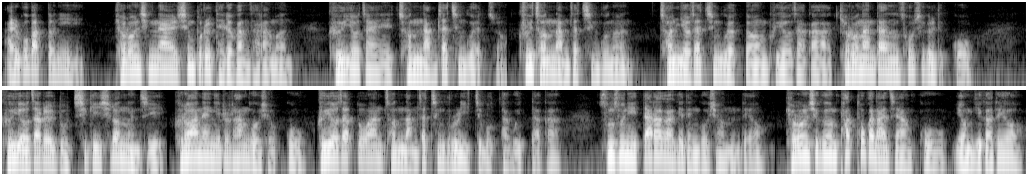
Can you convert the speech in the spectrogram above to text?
알고 봤더니 결혼식 날 신부를 데려간 사람은 그 여자의 전 남자친구였죠. 그 전 남자친구는 전 여자친구였던 그 여자가 결혼한다는 소식을 듣고 그 여자를 놓치기 싫었는지 그러한 행위를 한 것이었고 그 여자 또한 전 남자친구를 잊지 못하고 있다가 순순히 따라가게 된 것이었는데요. 결혼식은 파토가 나지 않고 연기가 되어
